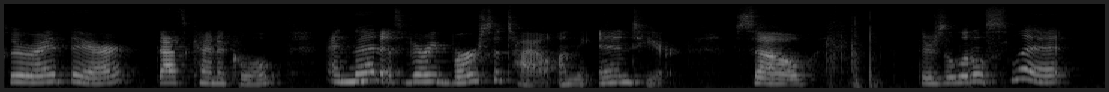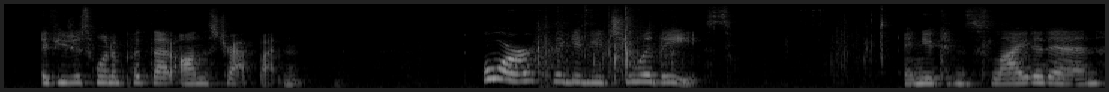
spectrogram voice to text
So right there, that's kind of cool. And then it's very versatile on the end here. So there's a little slit if you just want to put that on the strap button. Or they give you two of these. And you can slide it in,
